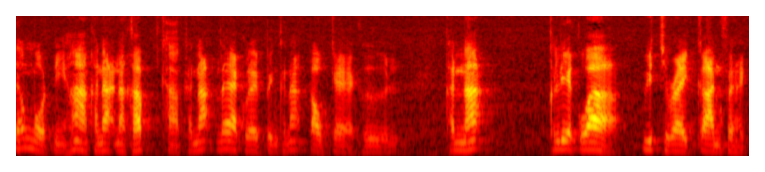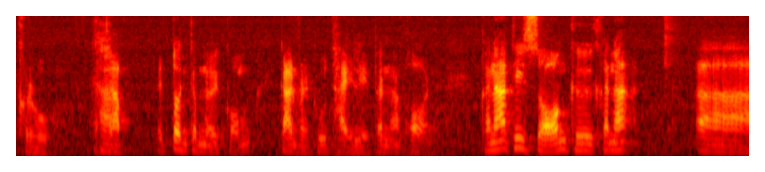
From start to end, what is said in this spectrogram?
ทั้งหมดนี่5คณะนะครับ ครับ คณะแรกเลยเป็นคณะเก่าแก่คือ คณะเขาเรียกว่าวิทยาลัยการฝึกหัดครูนะครับเป็นต้นกำเนิดของการฝึกหัดครูไทยเลยพระนคร คณะที่สองคือคณะอ่า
